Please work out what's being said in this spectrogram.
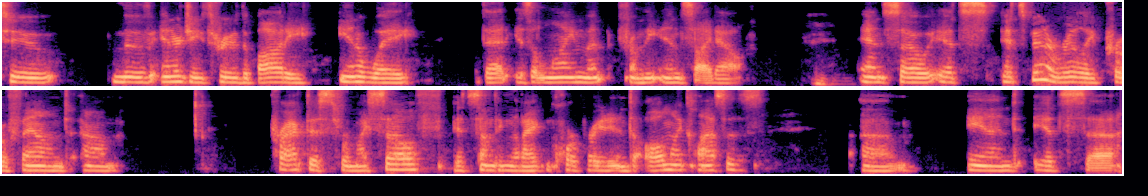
to move energy through the body in a way that is alignment from the inside out. Mm-hmm. And so it's it's been a really profound um, practice for myself. It's something that I incorporated into all my classes, um, and it's uh,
